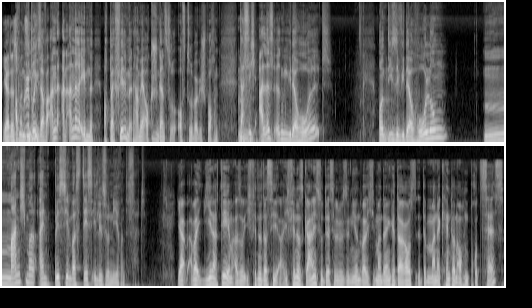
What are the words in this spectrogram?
Ja, dass auch man übrigens auf an, an anderer Ebene, auch bei Filmen haben wir auch schon ganz oft drüber gesprochen, dass mm. sich alles irgendwie wiederholt und mm. diese Wiederholung manchmal ein bisschen was Desillusionierendes hat. Ja, aber je nachdem. Also ich finde das hier, ich finde das gar nicht so desillusionierend, weil ich immer denke, daraus, man erkennt dann auch einen Prozess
